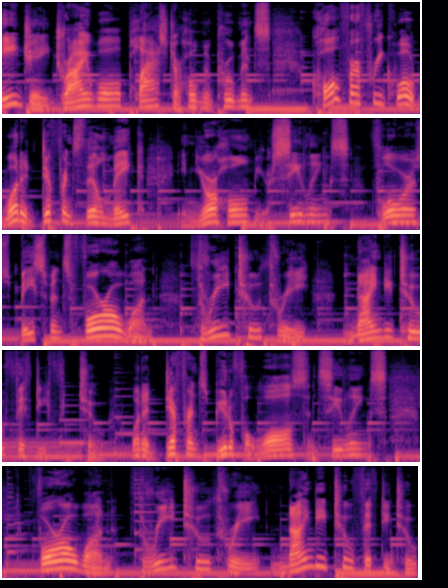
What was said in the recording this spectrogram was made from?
AJ Drywall Plaster Home Improvements. Call for a free quote. What a difference they'll make in your home, your ceilings, floors, basements. 401 323 9252. What a difference. Beautiful walls and ceilings. 401 323 9252.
